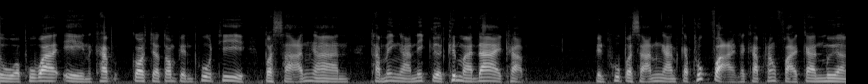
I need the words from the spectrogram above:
ตัวผู้ว่าเองนะครับก็จะต้องเป็นผู้ที่ประสานงานทำให้งานนี้เกิดขึ้นมาได้ครับ เป็นผู้ประสานงานกับทุกฝ่ายนะครับ ทั้งฝ่ายการเมือง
